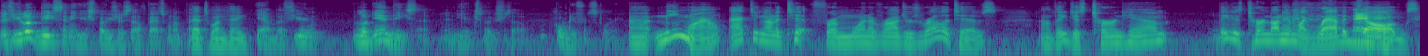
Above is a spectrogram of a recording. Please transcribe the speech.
if you look decent and you expose yourself, that's one thing. That's one thing. yeah, but if you look indecent and you expose yourself, whole different story. Uh, meanwhile, acting on a tip from one of Roger's relatives, uh, they just turned him. They just turned on him like rabid dogs.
